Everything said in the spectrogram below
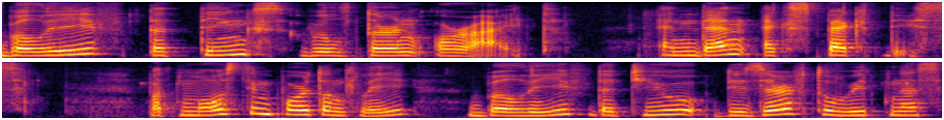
believe that things will turn alright and then expect this. But most importantly, believe that you deserve to witness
